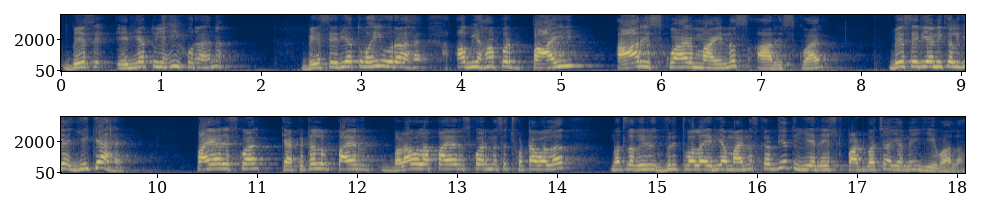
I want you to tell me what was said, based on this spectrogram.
बेस एरिया तो यही हो रहा है ना? बेस एरिया तो वही हो रहा है। अब यहाँ पर pi R square minus R square base area निकल गया। ये क्या है? पायर स्क्वायर, कैपिटल पायर बड़ा वाला पायर स्क्वायर में से छोटा वाला मतलब वृत्त वाला एरिया माइनस कर दिए तो ये रेस्ट पार्ट बचा, यानी ये वाला।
